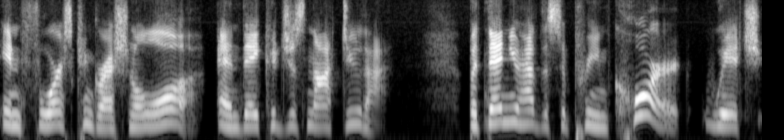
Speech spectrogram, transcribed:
enforce congressional law, and they could just not do that. But then you have the Supreme Court, which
